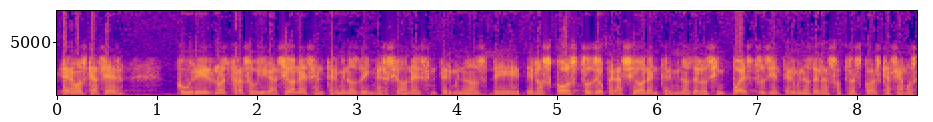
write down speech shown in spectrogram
tenemos que hacer? Cubrir nuestras obligaciones en términos de inversiones, en términos de, los costos de operación, en términos de los impuestos y en términos de las otras cosas que hacemos.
